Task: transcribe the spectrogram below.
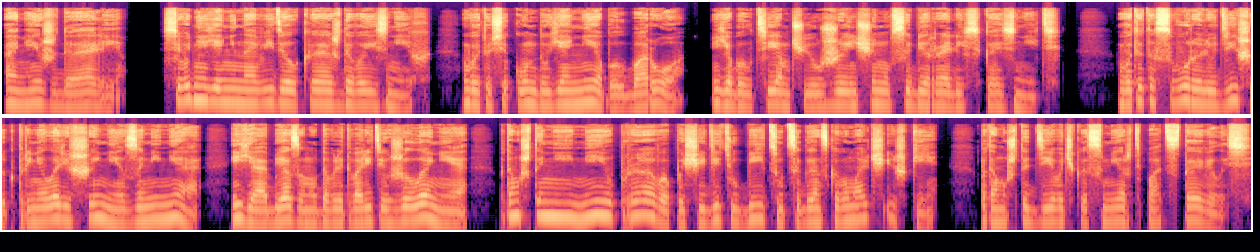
Они ждали. Сегодня я ненавидел каждого из них. В эту секунду я не был Баро. Я был тем, чью женщину собирались казнить. Вот эта свора людишек приняла решение за меня, и я обязан удовлетворить их желание, потому что не имею права пощадить убийцу цыганского мальчишки, потому что девочка смерть подставилась.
